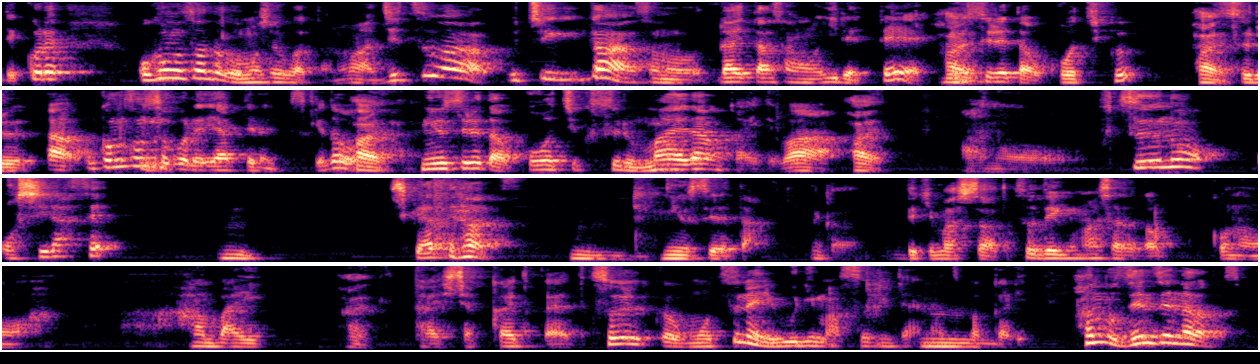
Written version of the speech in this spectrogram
で、これ、岡本さんとか面白かったのは、実はうちがそのライターさんを入れて、はいニュースレターを構築はい。する、あ、岡本さんそこでやってるんですけど、はい。ニュースレターを構築する前段階では、はい。あの、普通のお知らせうんしかやってなかったです。うん。ニュースレター。なんか、できましたとか。そうできましたとか、この販売はい開始着会とかやって、そういうかもう常に売りますみたいなやつばっかり、反応全然なかったです。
